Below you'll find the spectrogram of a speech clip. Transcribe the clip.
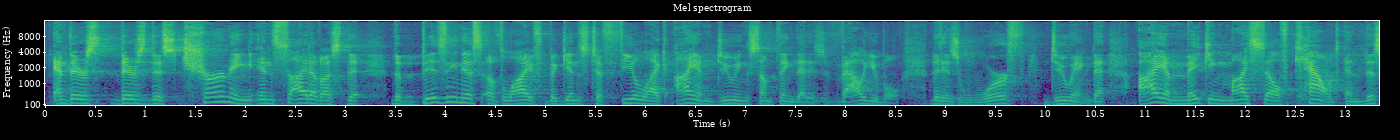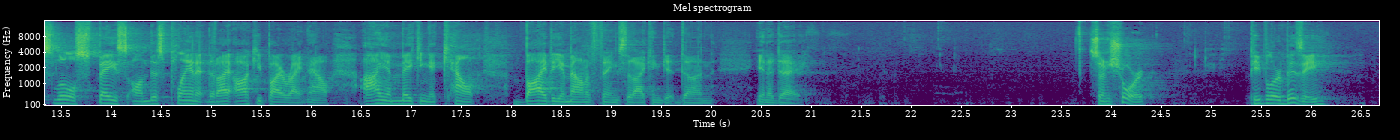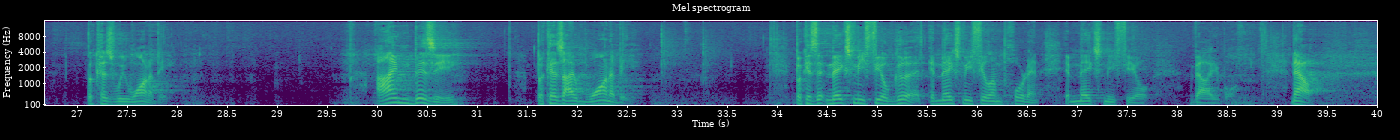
And there's, there's this churning inside of us that the busyness of life begins to feel like I am doing something that is valuable, that is worth doing, that I am making myself count. And this little space on this planet that I occupy right now, I am making it count by the amount of things that I can get done in a day. So, in short, people are busy because we want to be. I'm busy because I want to be. Because it makes me feel good. It makes me feel important. It makes me feel valuable. Now,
